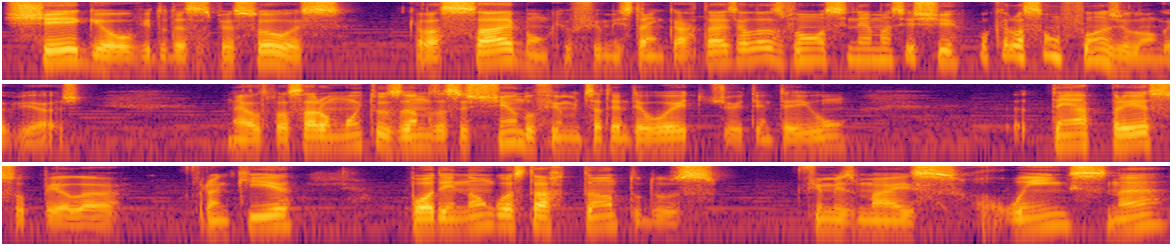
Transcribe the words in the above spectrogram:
chegue ao ouvido dessas pessoas, que elas saibam que o filme está em cartaz, elas vão ao cinema assistir, porque elas são fãs de longa viagem. Né, elas passaram muitos anos assistindo o filme de 78, de 81, têm apreço pela franquia, podem não gostar tanto dos filmes mais ruins, né?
